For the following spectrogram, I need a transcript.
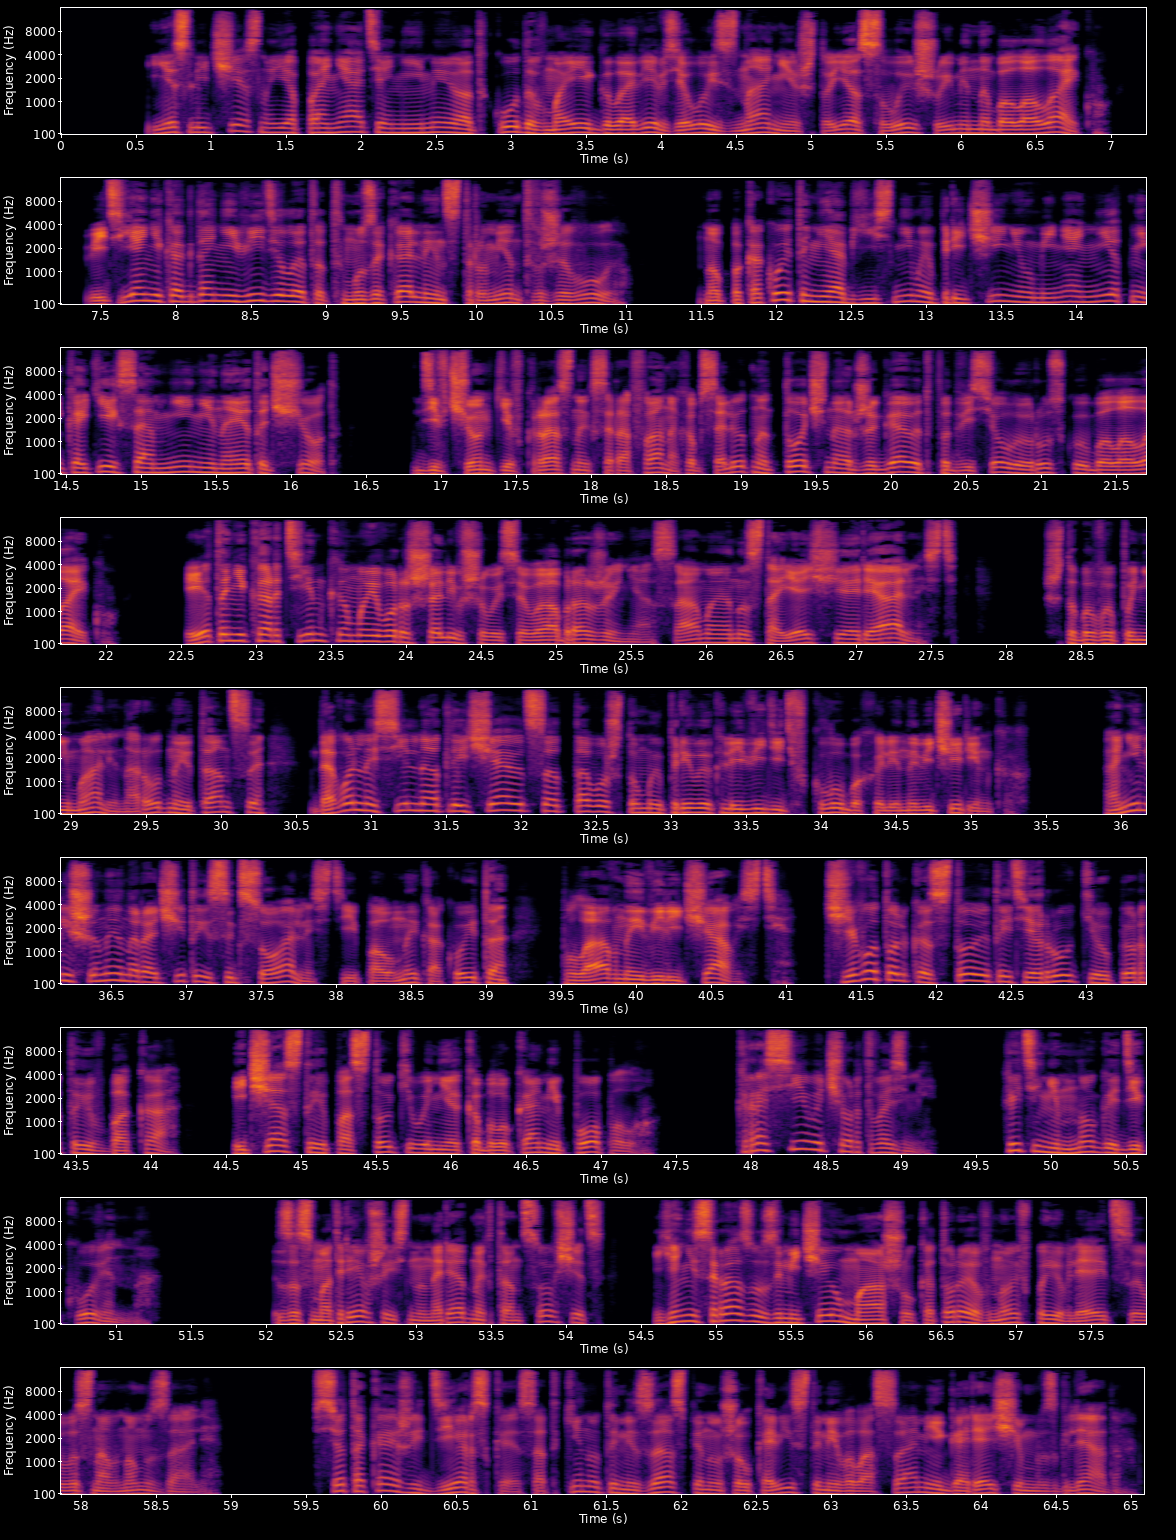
Если честно, я понятия не имею, откуда в моей голове взялось знание, что я слышу именно балалайку. Ведь я никогда не видел этот музыкальный инструмент вживую. Но по какой-то необъяснимой причине у меня нет никаких сомнений на этот счет. Девчонки в красных сарафанах абсолютно точно отжигают под веселую русскую балалайку. И это не картинка моего расшалившегося воображения, а самая настоящая реальность. Чтобы вы понимали, народные танцы довольно сильно отличаются от того, что мы привыкли видеть в клубах или на вечеринках. Они лишены нарочитой сексуальности и полны какой-то плавной величавости. Чего только стоят эти руки, упертые в бока, и частые постукивания каблуками по полу. Красиво, черт возьми, хоть и немного диковинно. Засмотревшись на нарядных танцовщиц, я не сразу замечаю Машу, которая вновь появляется в основном зале. Все такая же дерзкая, с откинутыми за спину шелковистыми волосами и горящим взглядом.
